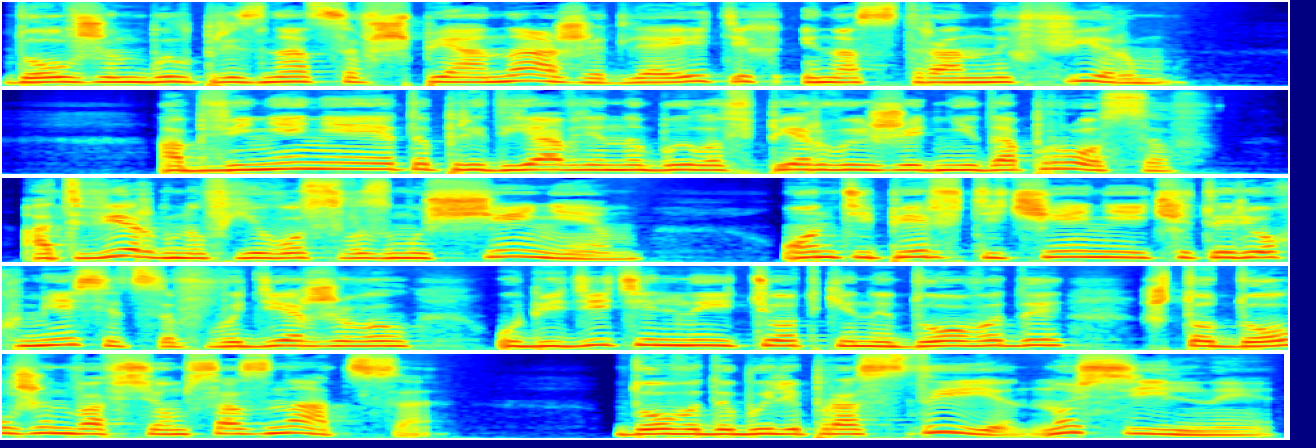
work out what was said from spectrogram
должен был признаться в шпионаже для этих иностранных фирм. Обвинение это предъявлено было в первые же дни допросов. Отвергнув его с возмущением, он теперь в течение четырех месяцев выдерживал убедительные теткины доводы, что должен во всем сознаться. Доводы были простые, но сильные.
